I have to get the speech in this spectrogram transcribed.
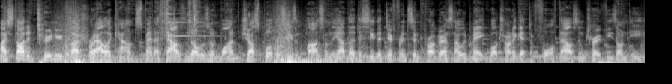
I started two new Clash Royale accounts, spent $1,000 on one, just bought the season pass on the other to see the difference in progress I would make while trying to get to 4,000 trophies on each.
